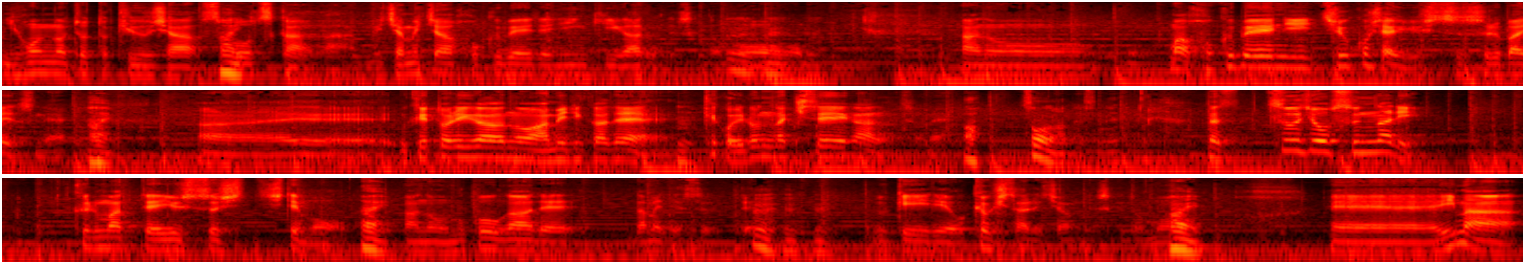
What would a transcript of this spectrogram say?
日本のちょっと旧車スポーツカーがめちゃめちゃ北米で人気があるんですけども、うんうんうん。あのーまあ、北米に中古車を輸出する場合ですね。はい。えー受け取り側のアメリカでうん。結構いろんな規制があるんですよね。あそうなんですね。通常すんなり車って輸出ししても、はい。あの向こう側でダメですってうんうん受け入れを拒否されちゃうんですけども、うんはいえー今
